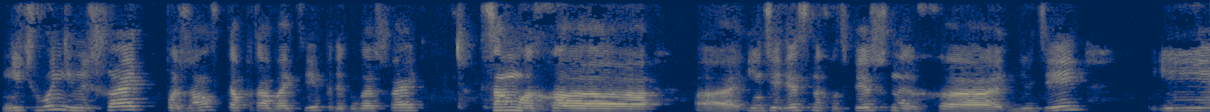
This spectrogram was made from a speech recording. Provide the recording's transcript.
ничего не мешает, пожалуйста, проводи, приглашай самых э, интересных, успешных людей. И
